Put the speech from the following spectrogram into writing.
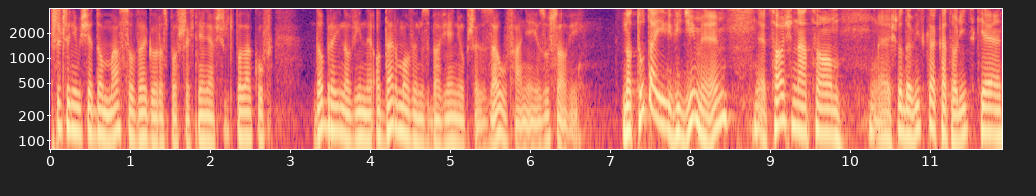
przyczynił się do masowego rozpowszechnienia wśród Polaków dobrej nowiny o darmowym zbawieniu przez zaufanie Jezusowi. No tutaj widzimy coś, na co środowiska katolickie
